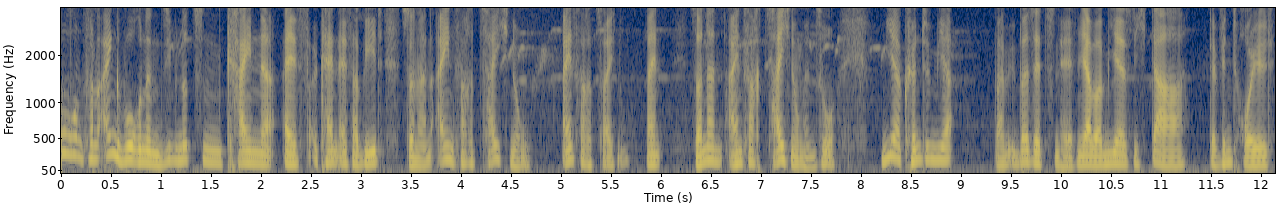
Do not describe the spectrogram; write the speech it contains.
Spuren von Eingeborenen. Sie benutzen keine Alph kein Alphabet, sondern einfache Zeichnungen. Einfache Zeichnungen. Nein, sondern einfach Zeichnungen. So. Mia könnte mir beim Übersetzen helfen. Ja, aber Mia ist nicht da. Der Wind heult.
